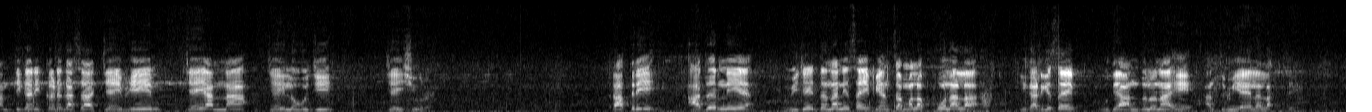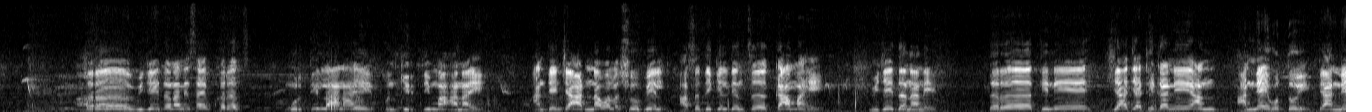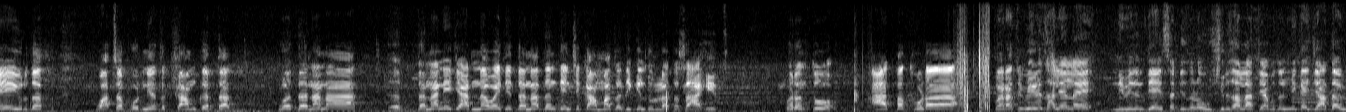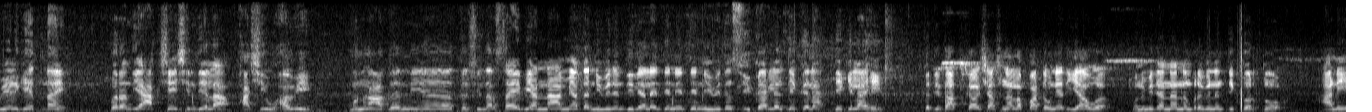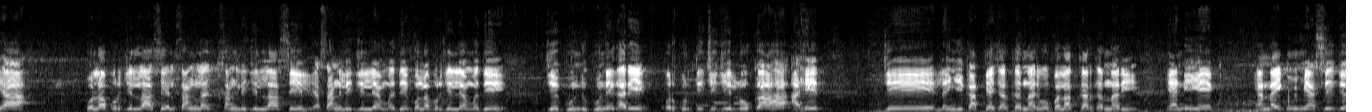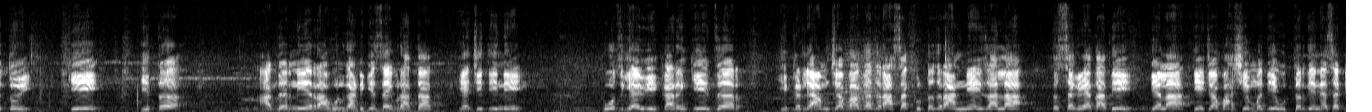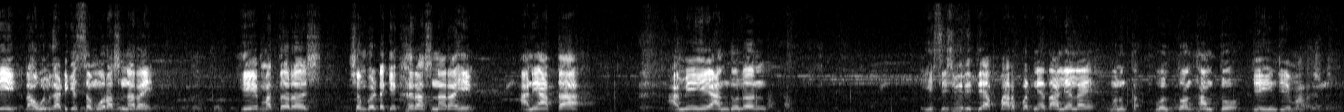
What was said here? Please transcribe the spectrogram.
क्रांतिकारी कडक असा. जय भीम जय अण्णा जय लहुजी जय शिवराय. रात्री आदरणीय विजय दनाने साहेब यांचा मला फोन आला की गाडगे साहेब उद्या आंदोलन आहे आणि तुम्ही यायला लागते. तर विजय दनाने साहेब खरंच मूर्ती लहान आहे पण कीर्ती महान आहे. आणि त्यांच्या आडनावाला शोभेल असं देखील त्यांचं काम आहे विजय दनाने तर तिने ज्या ज्या ठिकाणी अन अन्याय होतोय त्या अन्यायाविरोधात वाचा फोडण्याचं काम करतात. व दनाना दनाने जे आडनाव आहे ते दनादन त्यांच्या कामाचा देखील धुरळा तसा आहेच. परंतु आता थोडा बराच वेळ झालेला आहे. निवेदन द्यायसाठी थोडा उशीर झाला त्याबद्दल मी काही जादा वेळ घेत नाही. परंतु या अक्षय शिंदेला फाशी व्हावी म्हणून आदरणीय तहसीलदार साहेब यांना आम्ही आता निवेदन दिलेलं आहे त्यांनी ते निवेदन स्वीकारलेलं देखील देखील आहे. तर ते तात्काळ शासनाला पाठवण्यात यावं म्हणून मी त्यांना नम्र विनंती करतो. आणि ह्या कोल्हापूर जिल्हा असेल चांगला सांगली जिल्हा असेल या सांगली जिल्ह्यामध्ये कोल्हापूर जिल्ह्यामध्ये जे गुन गुन्हेगारी प्रकृतीची जी लोक आहेत जे लैंगिक अत्याचार करणारी व बलात्कार करणारी यांनी एक यांना एक मी मेसेज देतोय की इथं आदरणीय राहुल घाटगे साहेब राहतात याची तिने पोच घ्यावी. कारण की जर इकडल्या आमच्या भागात जर असा कुठं जर अन्याय झाला तर सगळ्यात आधी त्याला त्याच्या भाषेमध्ये उत्तर देण्यासाठी राहुल घाटगे समोर असणार आहे. हे मात्र शंभर टक्के खरं असणार आहे. आणि आता आम्ही हे आंदोलन यशस्वीरित्या पार पडण्यात आलेला आहे म्हणून बोलतो आणि थांबतो. जय हिंद जय महाराष्ट्र.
